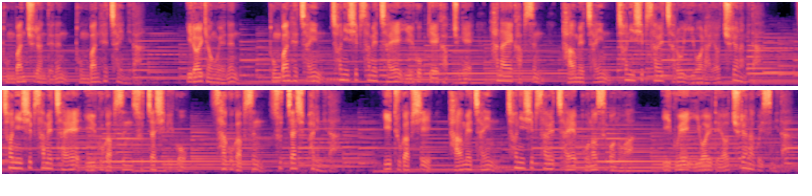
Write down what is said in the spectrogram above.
동반 출연되는 동반 회차입니다. 이럴 경우에는 동반 회차인 1023회차의 7개의 값 중에 하나의 값은 다음 회차인 1024회차로 이월하여 출연합니다. 1023회차의 1구 값은 숫자 10이고 4구 값은 숫자 18입니다. 이 두 값이 다음 회차인 1024회차의 보너스 번호와 2구에 이월되어 출연하고 있습니다.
